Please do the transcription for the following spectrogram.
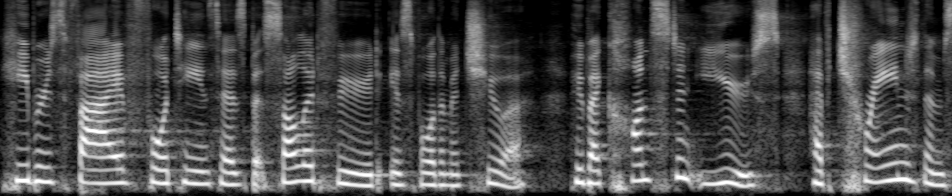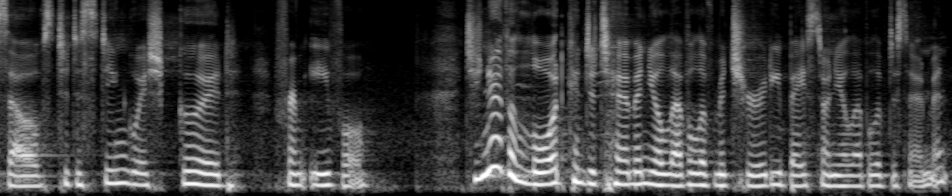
Hebrews 5:14 says, "But solid food is for the mature, who by constant use have trained themselves to distinguish good from evil." Do you know the Lord can determine your level of maturity based on your level of discernment?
